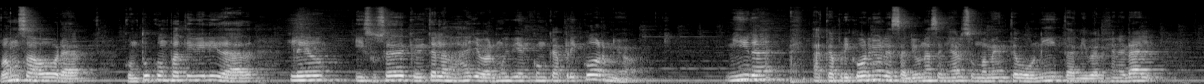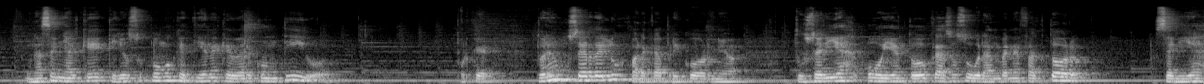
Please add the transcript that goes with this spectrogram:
Vamos ahora con tu compatibilidad, Leo, y sucede que ahorita la vas a llevar muy bien con Capricornio. Mira, a Capricornio le salió una señal sumamente bonita a nivel general una señal que, yo supongo que tiene que ver contigo. Porque tú eres un ser de luz para Capricornio. Tú serías hoy en todo caso su gran benefactor. Serías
